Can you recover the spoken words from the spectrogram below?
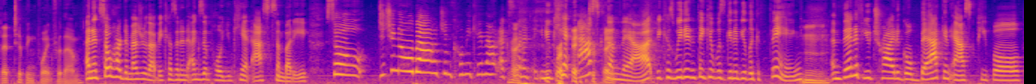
that tipping point for them. And it's so hard to measure that because in an exit poll, you can't ask somebody, so did you know about Jim Comey came out? X Right. of-" You can't Right, ask them that because we didn't think it was going to be like a thing. Hmm. And then if you try to go back and ask people,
